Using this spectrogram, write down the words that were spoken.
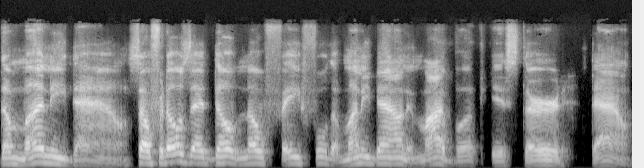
The money down. So, for those that don't know, faithful, the money down in my book is third down.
